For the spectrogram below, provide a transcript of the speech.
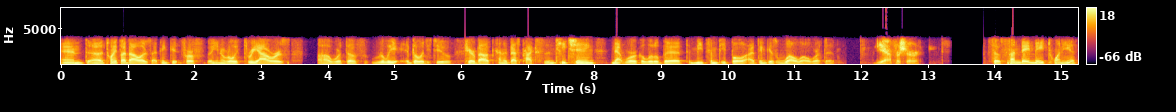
And uh, $25, I think, for you know really three hours uh, worth of really ability to hear about kind of best practices in teaching, network a little bit, meet some people. I think is well well worth it. Yeah, for sure. So Sunday, May 20th,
